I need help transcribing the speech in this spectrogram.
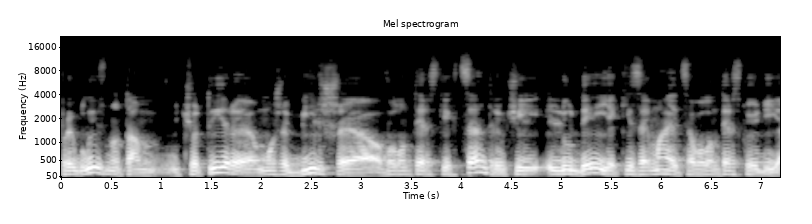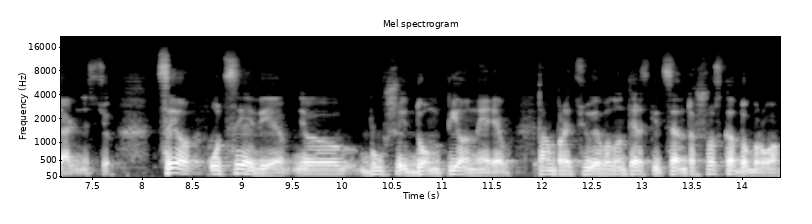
приблизно там 4, може більше волонтерських центрів чи людей, які займаються волонтерською діяльністю. Це у Цеві, е, бувший дом піонерів. Там працює волонтерський центр Шоска Добро.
